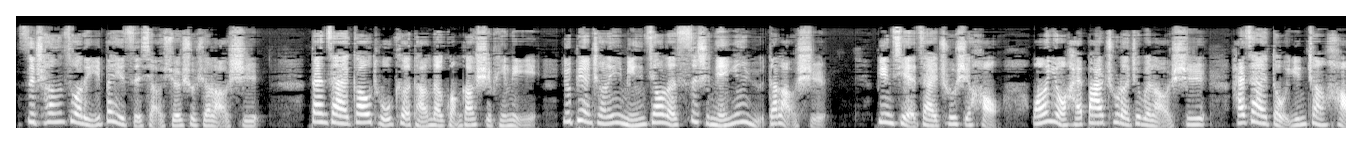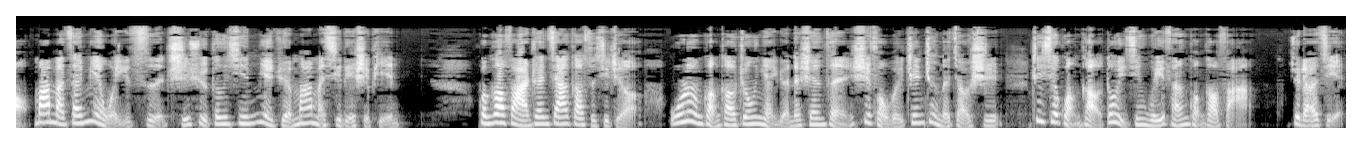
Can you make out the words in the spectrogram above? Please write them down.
自称做了一辈子小学数学老师。但在高途课堂的广告视频里，又变成了一名教了四十年英语的老师，并且在出事后，网友还扒出了这位老师还在抖音账号“妈妈再灭我一次”持续更新灭绝妈妈系列视频。广告法专家告诉记者，无论广告中演员的身份是否为真正的教师，这些广告都已经违反广告法。据了解，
